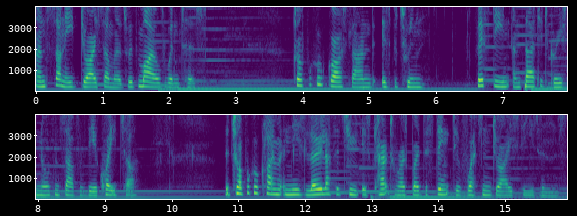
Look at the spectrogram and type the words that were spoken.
and sunny dry summers with mild winters. Tropical grassland is between 15 and 30 degrees north and south of the equator. The tropical climate in these low latitudes is characterized by distinctive wet and dry seasons.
